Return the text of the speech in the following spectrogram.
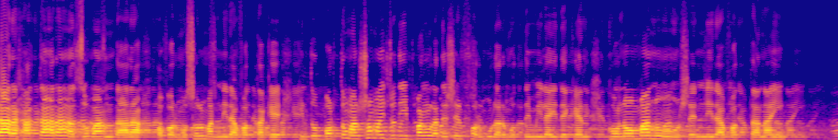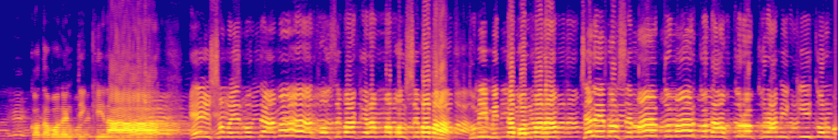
যার হাত দ্বারা, জবান দ্বারা অপর মুসলমান নিরাপদ থাকে। কিন্তু বর্তমান সময় যদি বাংলাদেশের ফর্মুলার মধ্যে মিলাই দেখেন, কোনো মানুষের নিরাপত্তা নাই। কথা বলেন ঠিক কিনা? এই সময়ের মধ্যে আমার গৌসে বাকের আম্মা বলছে, বাবা, তুমি মিথ্যা বলবা না। ছেলে বলছে, মা, তোমার কথা অক্ষর অক্ষর আমি কি করব,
